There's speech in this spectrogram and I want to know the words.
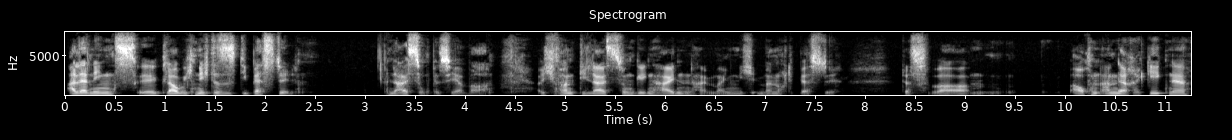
Allerdings äh, glaube ich nicht, dass es die beste Leistung bisher war. Ich fand die Leistung gegen Heidenheim eigentlich immer noch die beste. Das war auch ein anderer Gegner.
